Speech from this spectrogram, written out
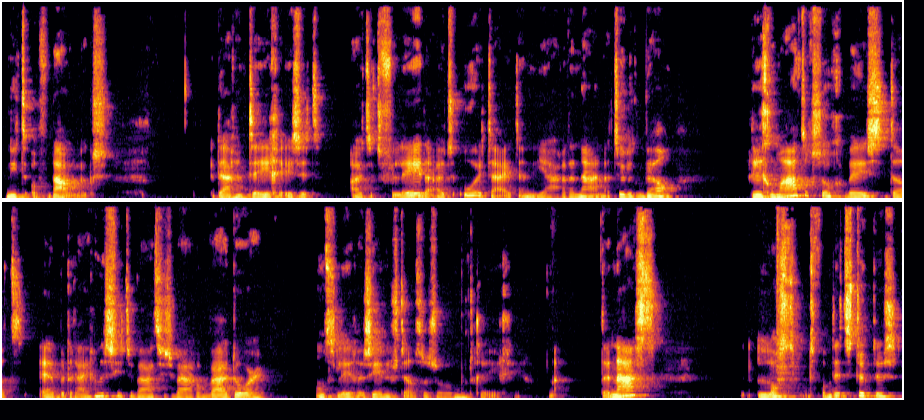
niet of nauwelijks. Daarentegen is het uit het verleden, uit de oertijd en de jaren daarna natuurlijk wel regelmatig zo geweest dat er bedreigende situaties waren waardoor ons zenuwstelsel zo moet reageren. Nou, daarnaast, los van dit stuk dus,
